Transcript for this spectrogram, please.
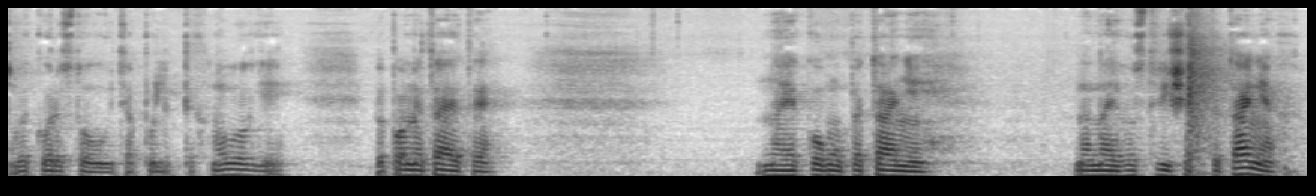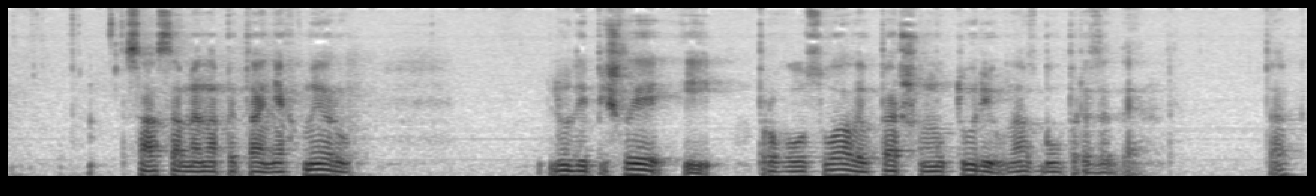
використовуються політтехнології. Ви пам'ятаєте, на якому питанні, на найгостріших питаннях, саме на питаннях миру, люди пішли і проголосували в першому турі. У нас був президент. Так?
